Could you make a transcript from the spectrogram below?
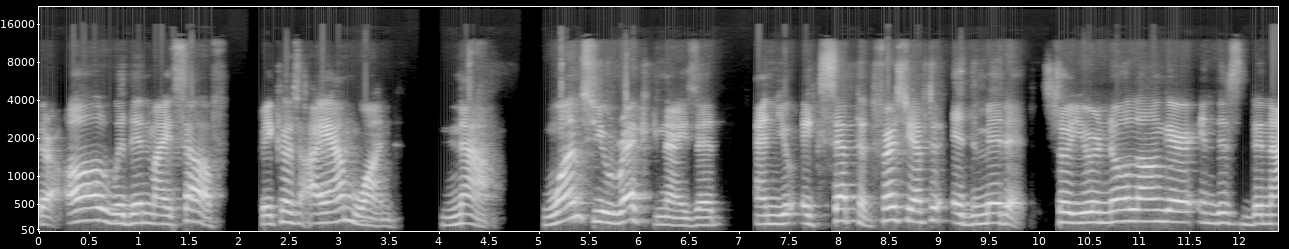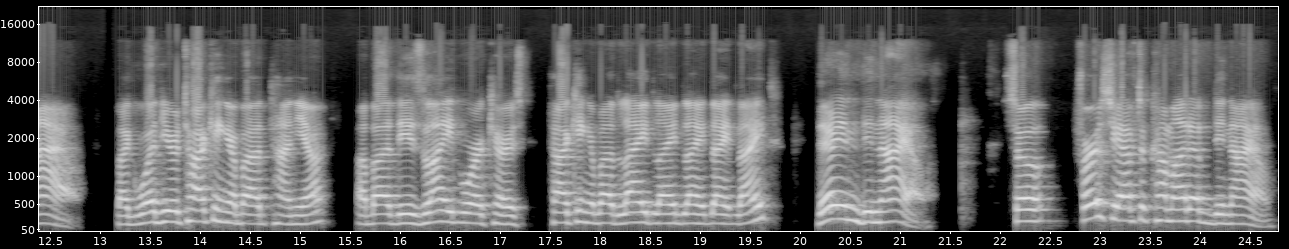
they're all within myself because I am one now. Once you recognize it and you accept it, first you have to admit it. So you're no longer in this denial. Like what you're talking about, Tanya, about these light workers talking about light, light, light, light, light, they're in denial. So, first, you have to come out of denial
